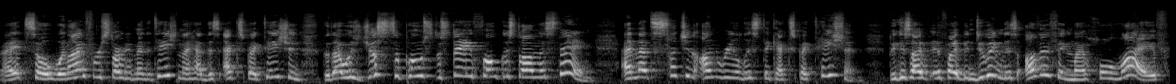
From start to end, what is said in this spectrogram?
right? So when I first started meditation, I had this expectation that I was just supposed to stay focused on this thing. And that's such an unrealistic expectation because I've, if I've been doing this other thing my whole life,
